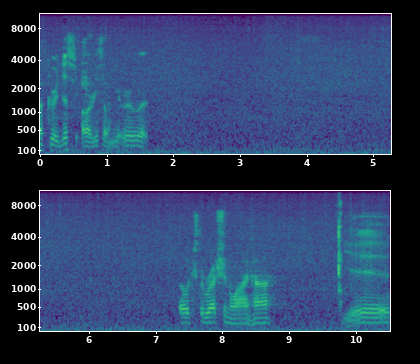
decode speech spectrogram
Fucker, just already someone get rid of it. Oh, it's the Russian line, huh? Yeah.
